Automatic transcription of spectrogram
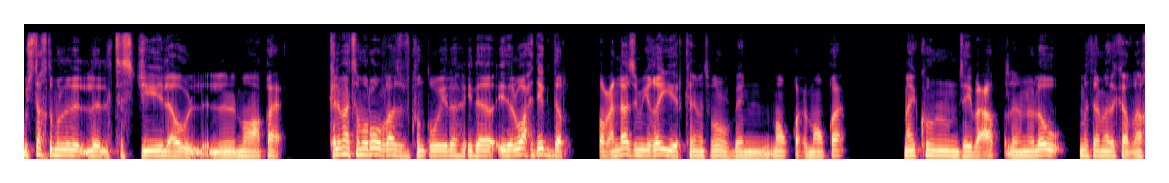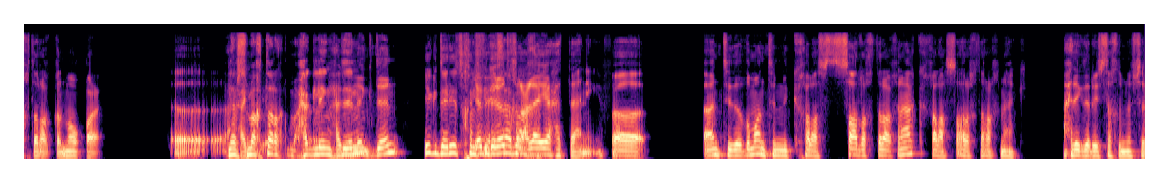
ويستخدمه لل- للتسجيل أو للمواقع. كلمات المرور لازم تكون طويلة، إذا إذا الواحد يقدر طبعا لازم يغير كلمة مرور بين موقع وموقع. ما يكونون زي بعض لأنه لو مثل ما ذكرنا اخترق الموقع آه، نفس ما اخترق حق حق لينكدين لينكدين يقدر يدخل يقدر يدخل على. أي أحد ثاني. فانت إذا ضمنت إنك خلاص صار الاختراق هناك خلاص صار الاختراق هناك ما حد يقدر يستخدم نفس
